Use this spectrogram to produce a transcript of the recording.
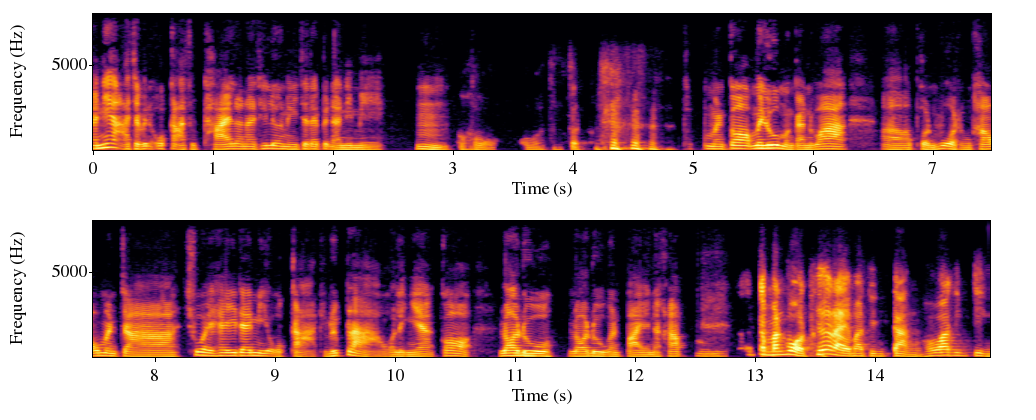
อันเนี้ยอาจจะเป็นโอกาสสุดท้ายแล้วนะที่เรื่องนี้จะได้เป็นอนิเมะอืมโอ้โห โอ้สุดมันก็ไม่รู้เหมือนกันว่าเอ่อผลโหวตของเขามันจะช่วยให้ได้มีโอกาสหรือเปล่าอะไรเงี้ย ก็รอดูรอดูกันไปนะครับๆแต่มันโหวตเพื่ออะไรมาจริงจังเพราะว่าจริง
